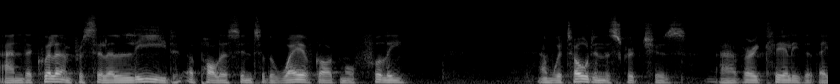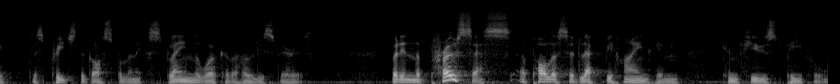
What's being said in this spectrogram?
and Aquila and Priscilla lead Apollos into the way of God more fully. And we're told in the scriptures uh, very clearly that they just preach the gospel and explain the work of the Holy Spirit. But in the process, Apollos had left behind him confused people.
